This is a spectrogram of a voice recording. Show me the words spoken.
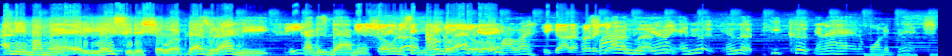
I need my man Eddie Lacy to show up. That's what I need. He, Got this bad man he showed up. He Cooked last game. My life. he got 100 yards Finally, last yeah, week. and look, and look, he cooked, and I had him on the bench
